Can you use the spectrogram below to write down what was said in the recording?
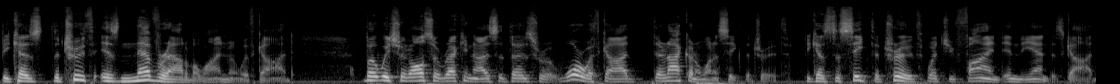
because the truth is never out of alignment with God. But we should also recognize that those who are at war with God, they're not going to want to seek the truth. Because to seek the truth, what you find in the end is God.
